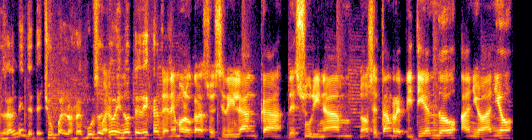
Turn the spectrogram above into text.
realmente te chupan los recursos y no te dejan. Tenemos los casos de Sri Lanka, de Surinam, ¿no? Se están repitiendo año a año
